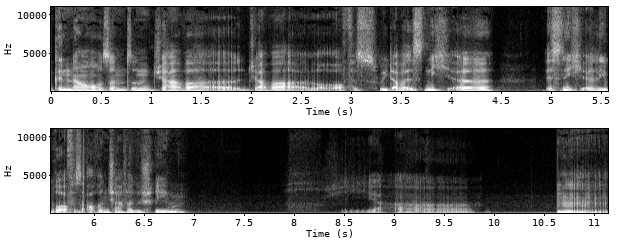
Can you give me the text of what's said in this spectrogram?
genau, so ein, so ein Java, äh, Java Office Suite, aber ist nicht, äh, ist nicht äh, LibreOffice auch in Java geschrieben? Ja. Hm,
